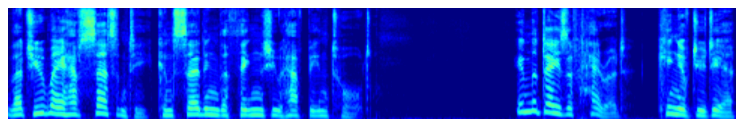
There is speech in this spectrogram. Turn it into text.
that you may have certainty concerning the things you have been taught. In the days of Herod, king of Judea,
